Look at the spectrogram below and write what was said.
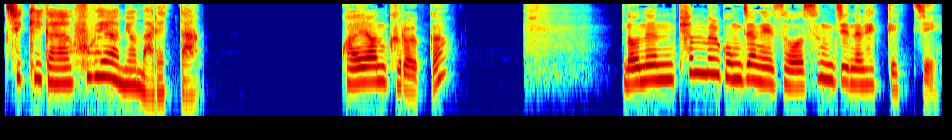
치키가 후회하며 말했다. 과연 그럴까? 너는 편물 공장에서 승진을 했겠지.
